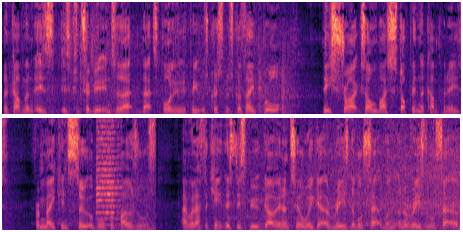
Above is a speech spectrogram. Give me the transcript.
the government is, is contributing to that, that spoiling of people's Christmas because they've brought these strikes on by stopping the companies from making suitable proposals. And we'll have to keep this dispute going until we get a reasonable settlement and a reasonable set of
